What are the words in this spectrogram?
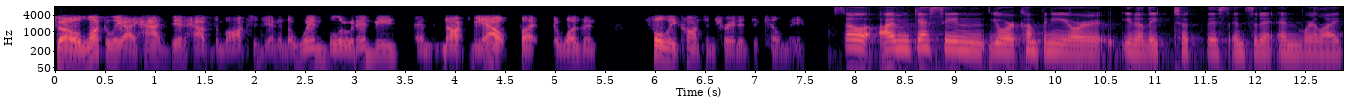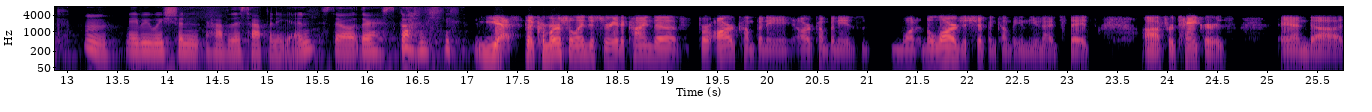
So luckily, I had did have some oxygen, and the wind blew it in me and knocked me out, but it wasn't fully concentrated to kill me. So I'm guessing your company, or you know, they took this incident and were like, "Hmm, maybe we shouldn't have this happen again." So there's got to be. yes, the commercial industry, to kind of for our company, our company is one the largest shipping company in the United States uh, for tankers, and uh,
